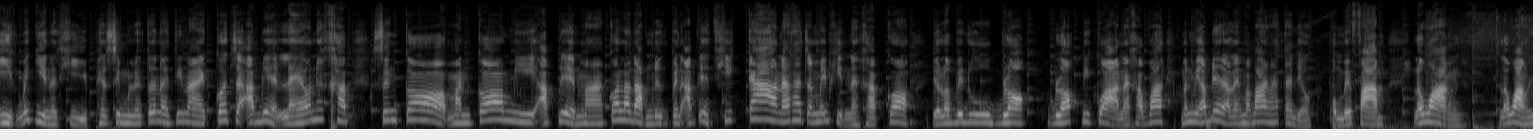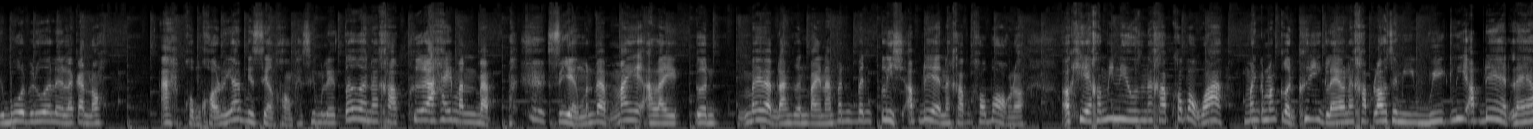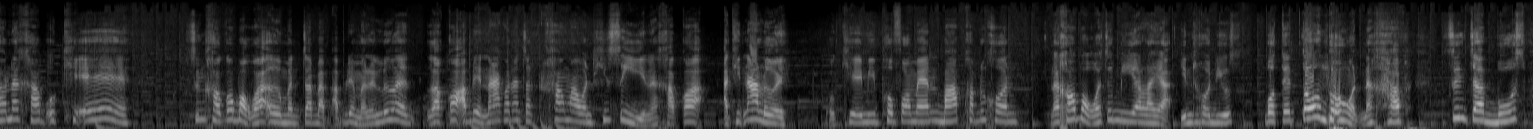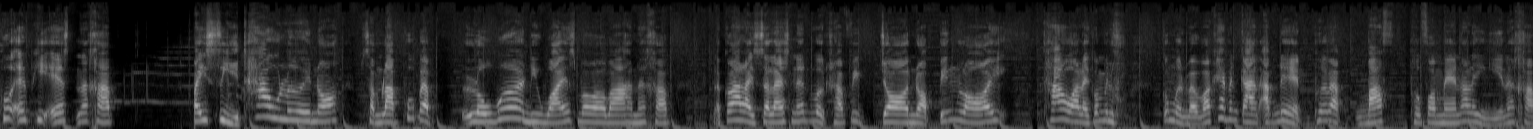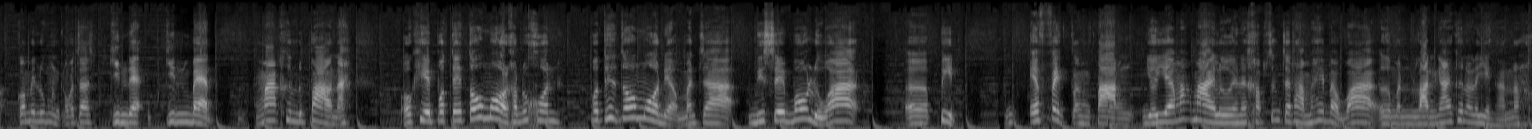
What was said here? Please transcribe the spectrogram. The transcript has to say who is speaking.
Speaker 1: อีกไม่กี่นาที Pet Simulator 99 ก็จะอัปเดตแล้วนะครับ ซึ่งก็มันก็มีอัปเดตมาก็ระดับหนึ่งเป็นอัปเดตที่ 9 นะ ถ้าจะไม่ผิดนะครับ ก็เดี๋ยวเราไปดูบล็อกบล็อกดีกว่านะครับ ว่ามันมีอัปเดตอะไรมาบ้างนะ แต่เดี๋ยวผมไปฟาร์มระหว่างระหว่างที่พูดไปด้วยเลยแล้วกันเนาะ อะผมขออนุญาตปิดเสียงของ Pet Simulator นะครับ เพื่อให้มันแบบเสียงมันแบบไม่อะไรเกินไม่แบบดังเกินไปนะเป็นเป็นกลิชอัปเดตนะครับเขาบอกเนาะโอเคเขามีนิวส์นะครับเขาบอกว่ามันกำลังเกิดขึ้นอีกแล้วนะครับ เราจะมี weekly update แล้วนะครับ โอเค ซึ่งเขาก็บอกว่าเออมันจะแบบอัปเดตมาเรื่อยๆ แล้วก็อัปเดตหน้าก็น่าจะเข้ามาวันที่ 4 นะครับ ก็อาทิตย์หน้าเลย โอเคมี performance buff ครับทุกคน แล้วเขาบอกว่าจะมีอะไรอะ introduce potato mode นะครับ ซึ่งจะ boost พวก FPS นะครับ ไป 4 เท่าเลยเนาะสำหรับพวกแบบ lower device บาบาๆนะครับ แล้วก็อะไร slash network traffic จอ dropping ร้อยเท่าอะไรก็ไม่รู้ ก็เหมือนแบบว่าแค่เป็นการอัปเดตเพื่อแบบ buff performance อะไรอย่างนี้นะครับ ก็ไม่รู้เหมือนกันว่าจะกินแดกินแบตมากขึ้นหรือเปล่านะ โอเค potato mode ครับทุกคน potato mode เนี่ยมันจะ disable หรือว่าเอ่อปิด เอฟเฟกต์ต่างๆ เยอะแยะมากมายเลยนะครับ ซึ่งจะทำให้แบบว่าเออมันรันง่ายขึ้นอะไรอย่างนั้นเนาะ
